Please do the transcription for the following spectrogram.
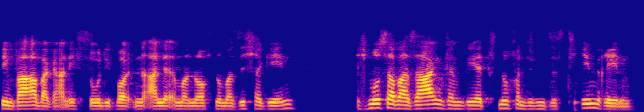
dem war aber gar nicht so, die wollten alle immer nur auf Nummer sicher gehen. Ich muss aber sagen, wenn wir jetzt nur von diesem System reden,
